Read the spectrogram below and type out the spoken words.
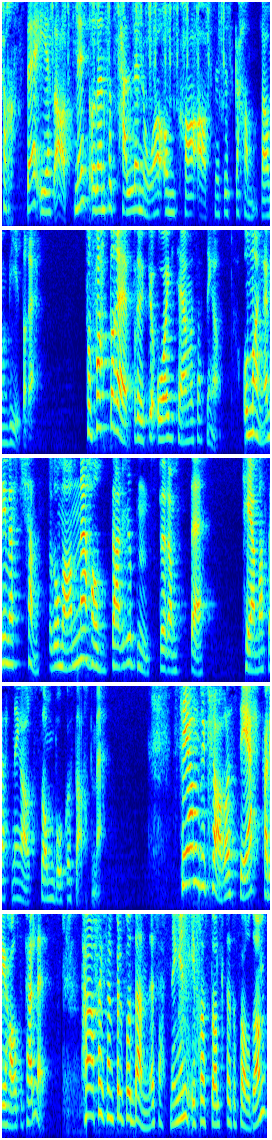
første i et avsnitt, og den forteller noe om hva avsnittet skal handle om videre. Forfattere bruker òg temasetninger, og mange av de mest kjente romanene har verdensberømte temasetninger som boka starter med. Se om du klarer å se hva de har til felles. Hør f.eks. på denne setningen fra 'Stolthet og fordom',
